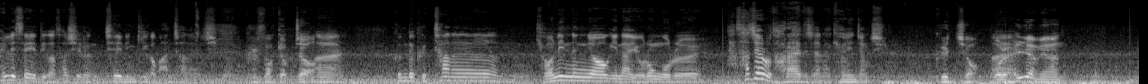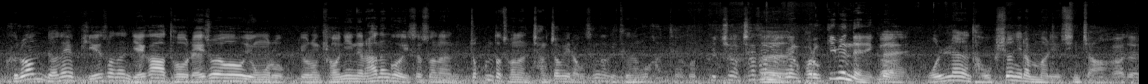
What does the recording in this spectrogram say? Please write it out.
펠리세이드가 사실은 제일 인기가 많잖아요 지금 그럴 수밖에 없죠. 네. 근데 그 차는 견인 능력이나 이런 거를 다 사제로 달아야 되잖아요 견인 장치를 그렇죠. 뭘 네. 하려면 그런 면에 비해서는 얘가 더 레저용으로 이런 견인을 하는 거에 있어서는 조금 더 저는 장점이라고 생각이 드는 것 같아요 그거. 그렇죠. 차 사면 네. 그냥 바로 끼면 되니까. 네 원래는 다 옵션이란 말이에요 진짜 맞아요.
